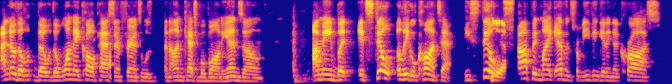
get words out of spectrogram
I know the the the one they called pass interference was an uncatchable ball in the end zone. I mean, but it's still illegal contact. He's still Yeah. stopping Mike Evans from even getting across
